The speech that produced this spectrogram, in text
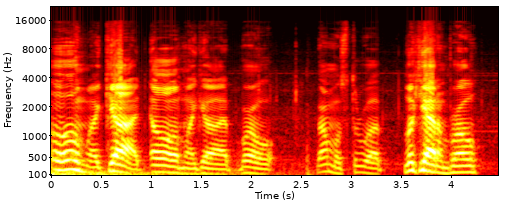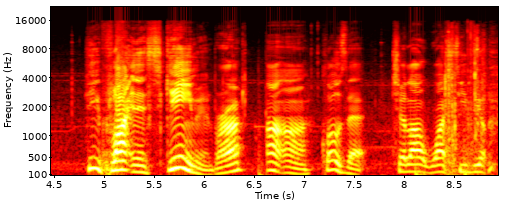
Oh my god. Oh my god, bro. I almost threw up. Look at him, bro. He plotting and scheming, bro. Uh-uh. Close that. Chill out. Watch TV.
